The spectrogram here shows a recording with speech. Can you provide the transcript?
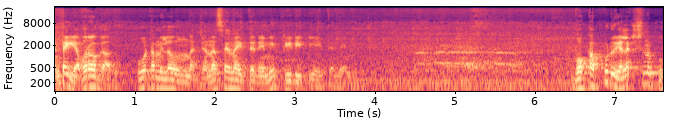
అంటే ఎవరో కాదు కూటమిలో ఉన్న జనసేన అయితేనేమి టీడీపీ అయితేనేమి. ఒకప్పుడు ఎలక్షన్కు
